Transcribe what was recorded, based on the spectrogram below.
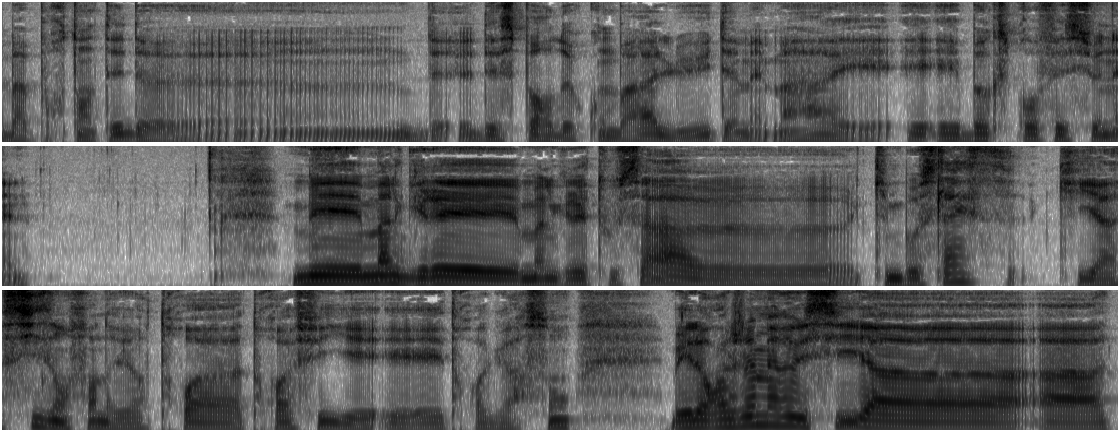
bah, pour tenter de, des sports de combat, lutte, MMA et, et, et boxe professionnelle. Mais malgré, malgré tout ça, euh, Kimbo Slice, qui a six enfants d'ailleurs, trois, trois filles et, trois garçons, mais il n'aura jamais réussi à,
